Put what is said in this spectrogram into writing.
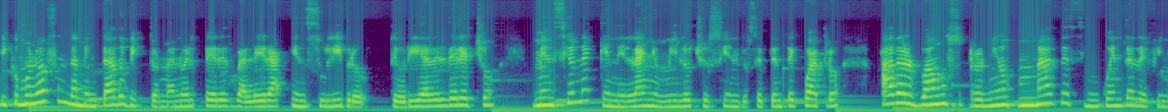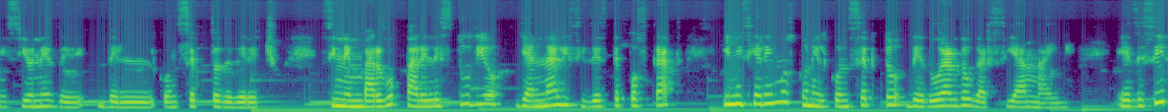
y como lo ha fundamentado Víctor Manuel Pérez Valera en su libro Teoría del Derecho, menciona que en el año 1874 Adolf reunió más de 50 definiciones del concepto de derecho. Sin embargo, para el estudio y análisis de este postcat, iniciaremos con el concepto de Eduardo García Maine, es decir,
